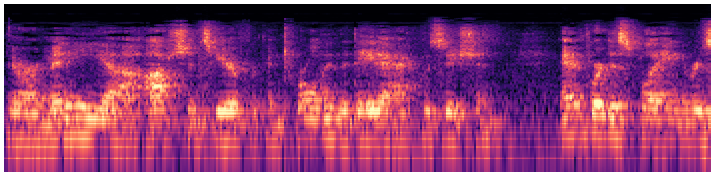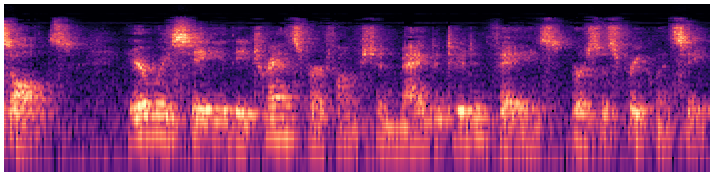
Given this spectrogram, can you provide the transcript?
there are many uh, options here for controlling the data acquisition and for displaying the results. Here we see the transfer function, magnitude and phase versus frequency,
